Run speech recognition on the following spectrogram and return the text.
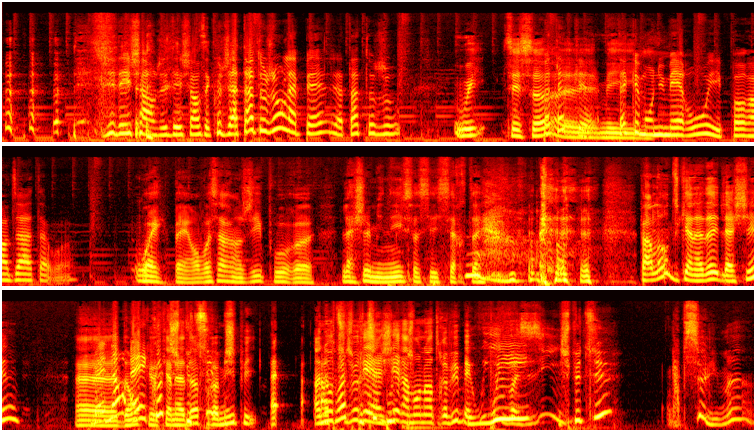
j'ai des chances, j'ai des chances. Écoute, j'attends toujours l'appel, j'attends toujours. Oui, c'est ça. Peut-être que, euh, mais... peut-être que mon numéro est pas rendu à Ottawa. Oui, ben on va s'arranger pour euh, l'acheminer, ça c'est certain. Parlons du Canada et de la Chine. Euh, Ben non, donc, hey, écoute, Canada je- puis- Euh, Ah non, Antoine, tu veux réagir à mon entrevue? Ben oui, Oui, vas-y. Je peux-tu? Absolument.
